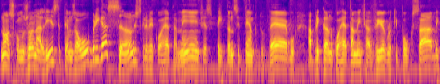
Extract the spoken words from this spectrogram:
Nós, como jornalistas, temos a obrigação de escrever corretamente, respeitando esse tempo do verbo, aplicando corretamente a vírgula, que poucos sabem.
